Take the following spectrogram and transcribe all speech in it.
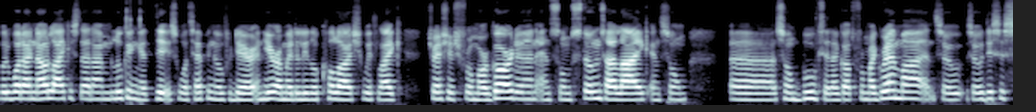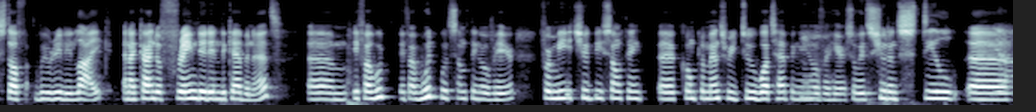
but what i now like is that i'm looking at this what's happening over there and here i made a little collage with like treasures from our garden and some stones i like and some uh, some books that I got from my grandma, and so so this is stuff we really like, and I kind of framed it in the cabinet. Um, if I would if I would put something over here, for me, it should be something uh, complementary to what's happening mm. over here. So it shouldn't steal uh, yeah.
